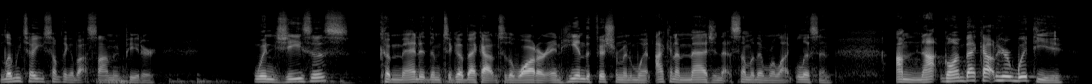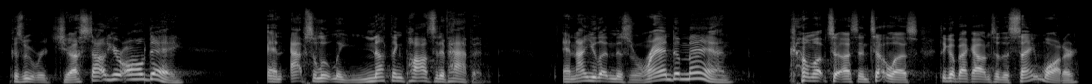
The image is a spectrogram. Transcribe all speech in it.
Let me tell you something about Simon Peter. When Jesus commanded them to go back out into the water and he and the fishermen went, I can imagine that some of them were like, listen, I'm not going back out here with you because we were just out here all day and absolutely nothing positive happened. And now you're letting this random man come up to us and tell us to go back out into the same water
